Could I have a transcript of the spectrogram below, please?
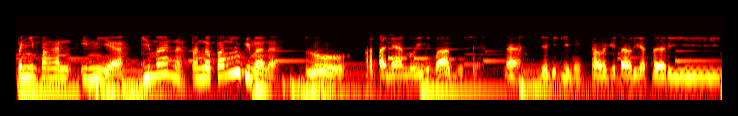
penyimpangan ini ya, gimana? Tanggapan lu gimana? Lu pertanyaan lu ini bagus ya. Nah, jadi gini, kalau kita lihat dari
